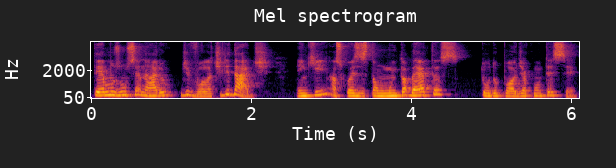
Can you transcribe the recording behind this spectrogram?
temos um cenário de volatilidade, em que as coisas estão muito abertas, tudo pode acontecer.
